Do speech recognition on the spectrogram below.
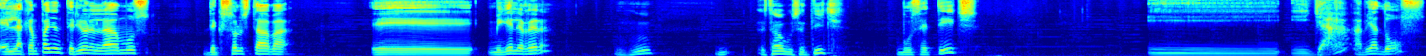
En la campaña anterior hablábamos de que solo estaba eh, Miguel Herrera. Estaba Bucetich. Bucetich. Y, y, ya, había dos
